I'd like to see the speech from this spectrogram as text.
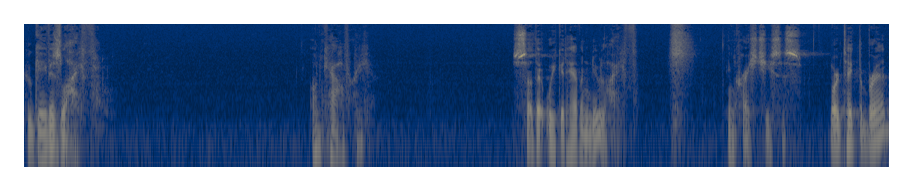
who gave his life on Calvary so that we could have a new life in Christ Jesus. Lord, take the bread.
